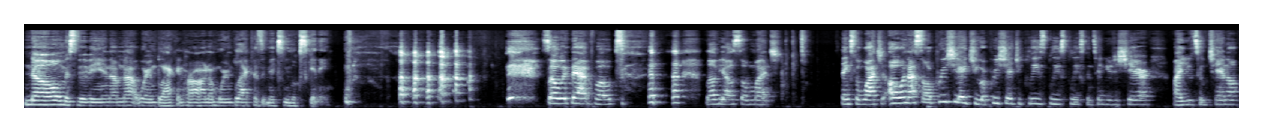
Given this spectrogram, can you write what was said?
No, Miss Vivian, I'm not wearing black in her honor. I'm wearing black because it makes me look skinny. so with that, folks, love y'all so much. Thanks for watching. Oh, and I so appreciate you. Appreciate you. Please, please, please continue to share my YouTube channel.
